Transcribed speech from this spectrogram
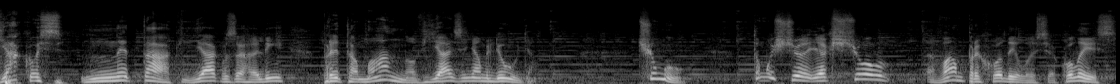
якось не так, як взагалі притаманно в'язням людям. Чому? Тому що якщо вам приходилося колись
